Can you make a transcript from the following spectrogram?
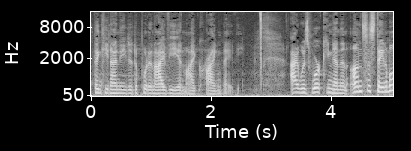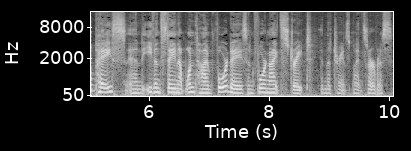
thinking I needed to put an IV in my crying baby. I was working at an unsustainable pace and even staying up one time four days and four nights straight in the transplant service,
